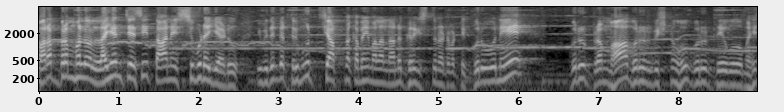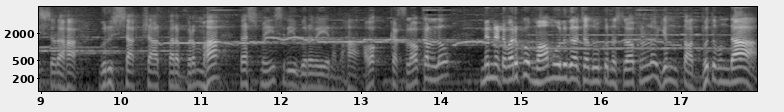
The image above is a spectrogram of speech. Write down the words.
పరబ్రహ్మలో లయం చేసి తానే శివుడయ్యాడు. ఈ విధంగా త్రిమూర్త్యాత్మకమై మనల్ని అనుగ్రహిస్తున్నటువంటి గురువునే గురు బ్రహ్మ గురు విష్ణు గురుర్దేవో మహేశ్వర. గురు సాక్షాత్ పరబ్రహ్మ. తస్మై శ్రీ గురవే నమ. ఒక్క శ్లోకంలో నిన్నటి వరకు మామూలుగా చదువుకున్న శ్లోకంలో ఎంత అద్భుతం ఉందా?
